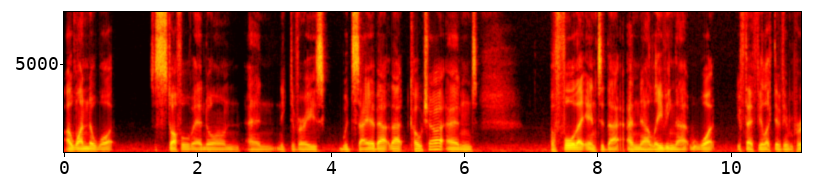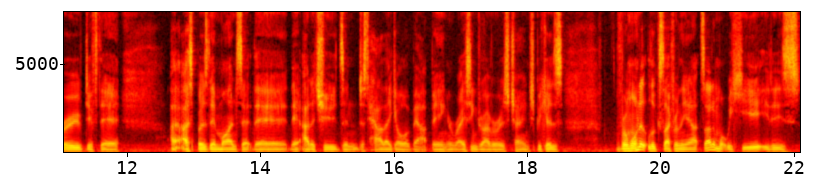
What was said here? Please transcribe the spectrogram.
I wonder what Stoffel Vandoorne and Nick de Vries would say about that culture. And before they entered that and now leaving that, what if they feel like they've improved, if they're I, I suppose their mindset, their their attitudes and just how they go about being a racing driver has changed. Because from what it looks like from the outside and what we hear, it is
